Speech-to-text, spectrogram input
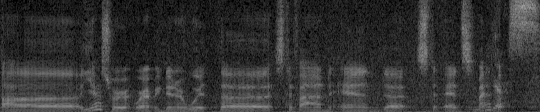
Uh, yes, we're, we're having dinner with uh, Stéphane and uh, St- and Samantha. Yes.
